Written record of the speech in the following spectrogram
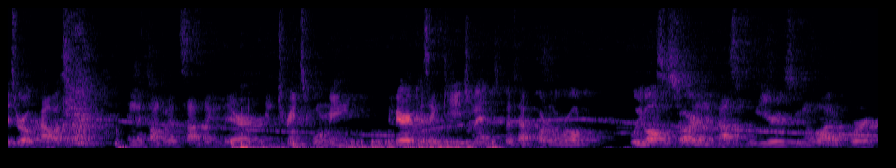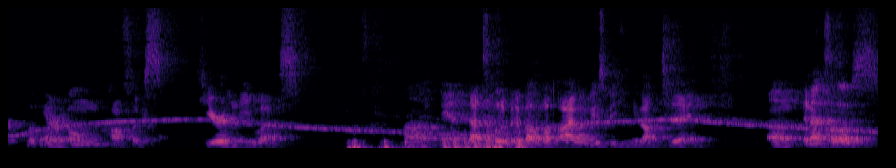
Israel Palestine and the conflict that's happening there and transforming America's engagement with that part of the world. We've also started in the past couple years doing a lot of work looking at our own conflicts here in the US. Uh, and that's a little bit about what I will be speaking about today. Um, and at Telos,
